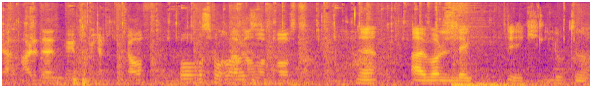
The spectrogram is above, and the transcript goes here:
Ja, alle da hebt mich auf. Was noch Dann alles? nochmal Faust. Ja. Einmal leg. Ich loote noch.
